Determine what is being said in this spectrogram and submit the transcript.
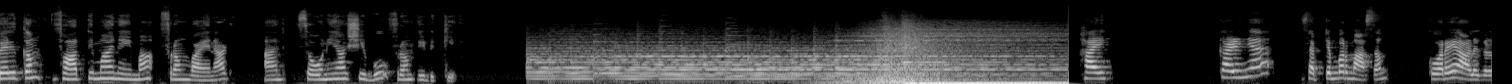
Welcome Fathima Neyma from Wayanad and Soniya Shibu from Idukki. Hi കഴിഞ്ഞ സെപ്റ്റംബർ മാസം കുറെ ആളുകൾ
